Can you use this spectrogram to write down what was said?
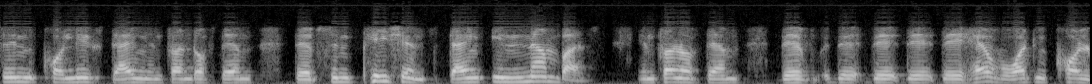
seen colleagues dying in front of them. They've seen patients dying in numbers in front of them. They've, they, they, they, they have what we call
